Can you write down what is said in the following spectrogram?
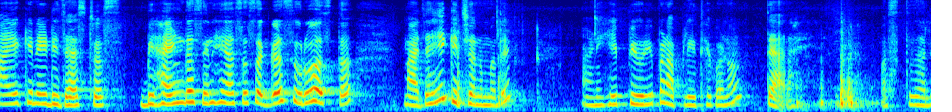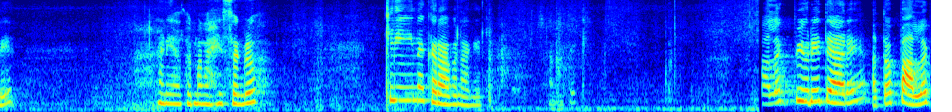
आहे की नाही डिझास्टर्स बिहाइंड द सीन हे असं सगळं सुरू असतं माझ्याही किचनमध्ये आणि हे प्युरी पण आपली इथे बनवून तयार आहे. मस्त झाली. आणि आता मला हे सगळं क्लीन करावं लागेल. पालक प्युरी तयार आहे. आता पालक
